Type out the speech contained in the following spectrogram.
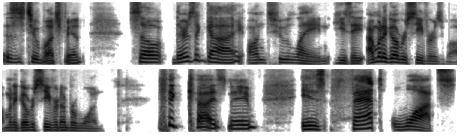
this is too much, man. So there's a guy on Tulane. He's a I'm gonna go receiver as well. I'm gonna go receiver number one. The guy's name is Fat Watts.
